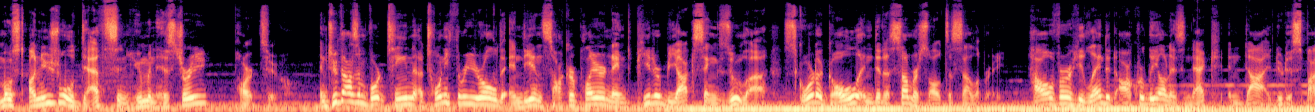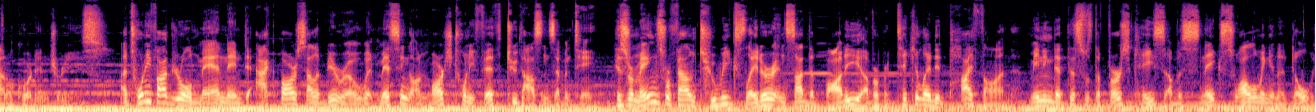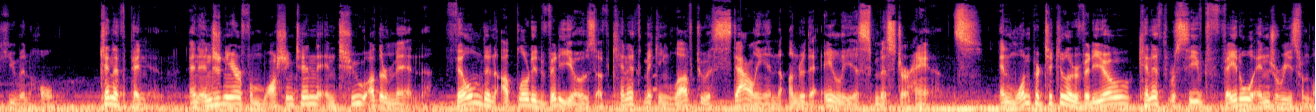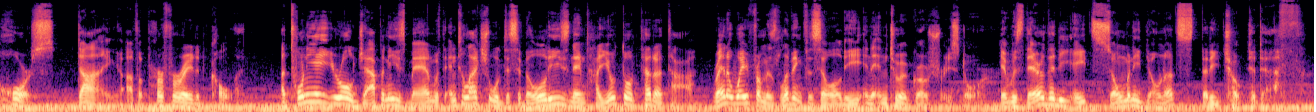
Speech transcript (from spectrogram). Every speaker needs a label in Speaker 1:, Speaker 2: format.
Speaker 1: Most Unusual Deaths in Human History, Part 2. In 2014, a 23-year-old Indian soccer player named Peter Biak Zula scored a goal and did a somersault to celebrate. However, he landed awkwardly on his neck and died due to spinal cord injuries. A 25-year-old man named Akbar Salubiro went missing on March 25, 2017. His remains were found two weeks later inside the body of a reticulated python, meaning that this was the first case of a snake swallowing an adult human whole. Kenneth Pinyan, an engineer from Washington and two other men, filmed and uploaded videos of Kenneth making love to a stallion under the alias Mr. Hands. In one particular video, Kenneth received fatal injuries from the horse, dying of a perforated colon. A 28 year old Japanese man with intellectual disabilities named Hayato Terata ran away from his living facility and into a grocery store. It was there that he ate so many donuts that he choked to death.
